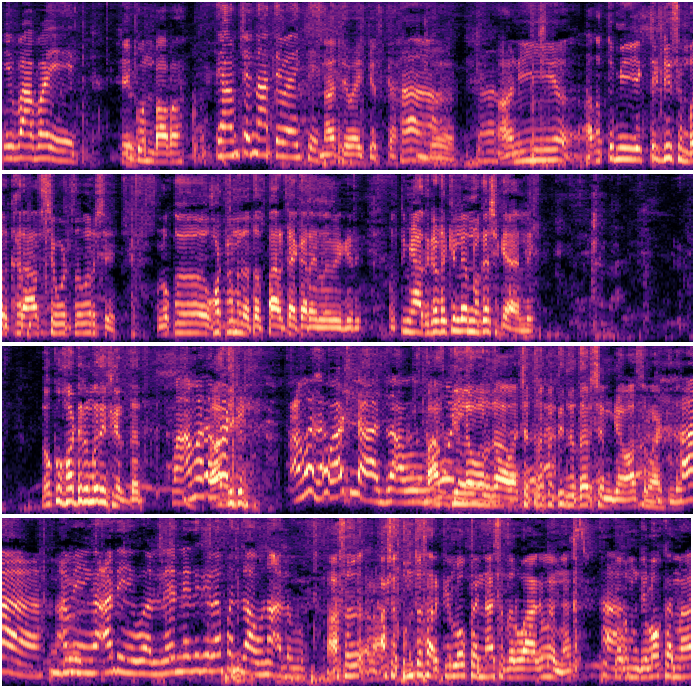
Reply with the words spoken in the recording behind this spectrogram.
हे बाबा आहेत. हे कोण बाबा? ते आमचे नातेवाईक आहेत. नातेवाईक आहेत का? हा. बरं. आणि आता तुम्ही एकतीस डिसेंबर खरं आज शेवटचं वर्ष आहे. लोक हॉटेलमध्ये जातात पार्ट्या करायला वगैरे. मग तुम्ही आज गड किल्ल्यावर कसे काय आले? लोक हॉटेलमध्ये फिरतात. मग आम्हाला आज वाट- इकडे आम्हाला वाटलं आज जावं पाच किल्ल्यावर जावा छत्रपतींचं दर्शन घ्यावं असं वाटलं. हा आम्ही आधी लेण्याद्रीला पण जाऊन आलो. असं अशा तुमच्यासारखे लोकांनी असं जर वागलं ना तर म्हणजे लोकांना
